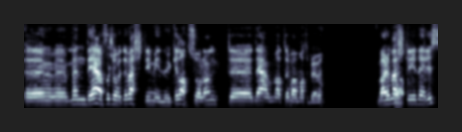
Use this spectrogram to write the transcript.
Eh, men det er for så vidt det verste i min uke, da. Så langt. eh, det er med at det var matteprøve. Hva er det verste i deres?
